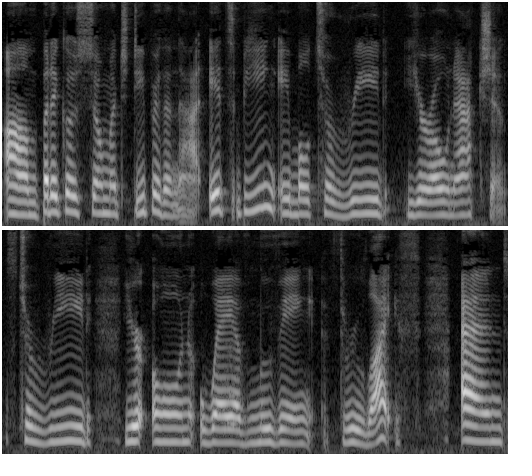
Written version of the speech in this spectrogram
um, but it goes so much deeper than that. It's being able to read your own actions, to read your own way of moving through life, and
